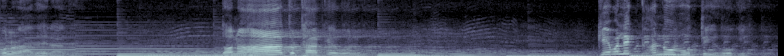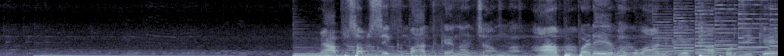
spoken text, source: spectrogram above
बोलो, राधे राधे। दोनों हाथ उठा के बोलो। केवल एक अनुभूति होगी। मैं आप सबसे एक बात कहना चाहूँगा। आप बड़े भगवान के, ठाकुर जी के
